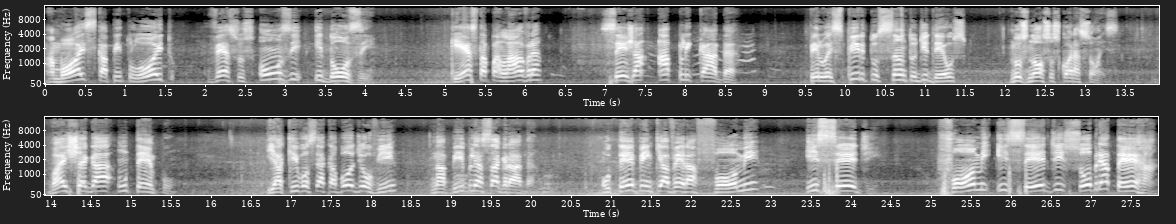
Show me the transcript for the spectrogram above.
Amós capítulo 8, versos 11 e 12. Que esta palavra seja aplicada pelo Espírito Santo de Deus nos nossos corações. Vai chegar um tempo e aqui você acabou de ouvir na Bíblia Sagrada o tempo em que haverá fome e sede. Fome e sede sobre a terra.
